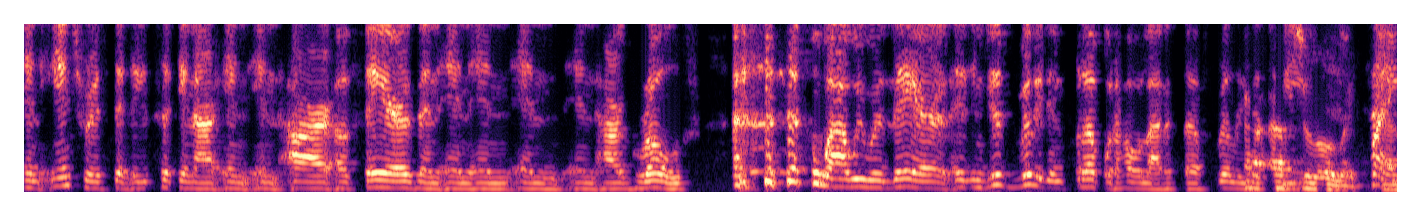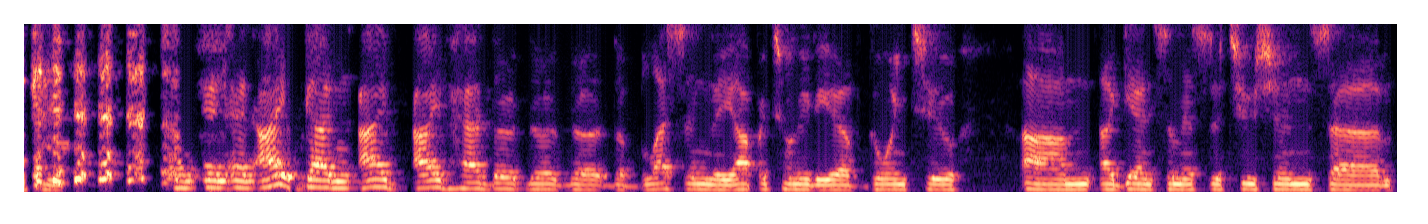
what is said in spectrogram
an interest that they took in our in, in our affairs and and and and, and our growth while we were there and just really didn't put up with a whole lot of stuff really just absolutely frank absolutely. and, and, and i've gotten i've i've had the, the the the blessing the opportunity of going to um, again some institutions um,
